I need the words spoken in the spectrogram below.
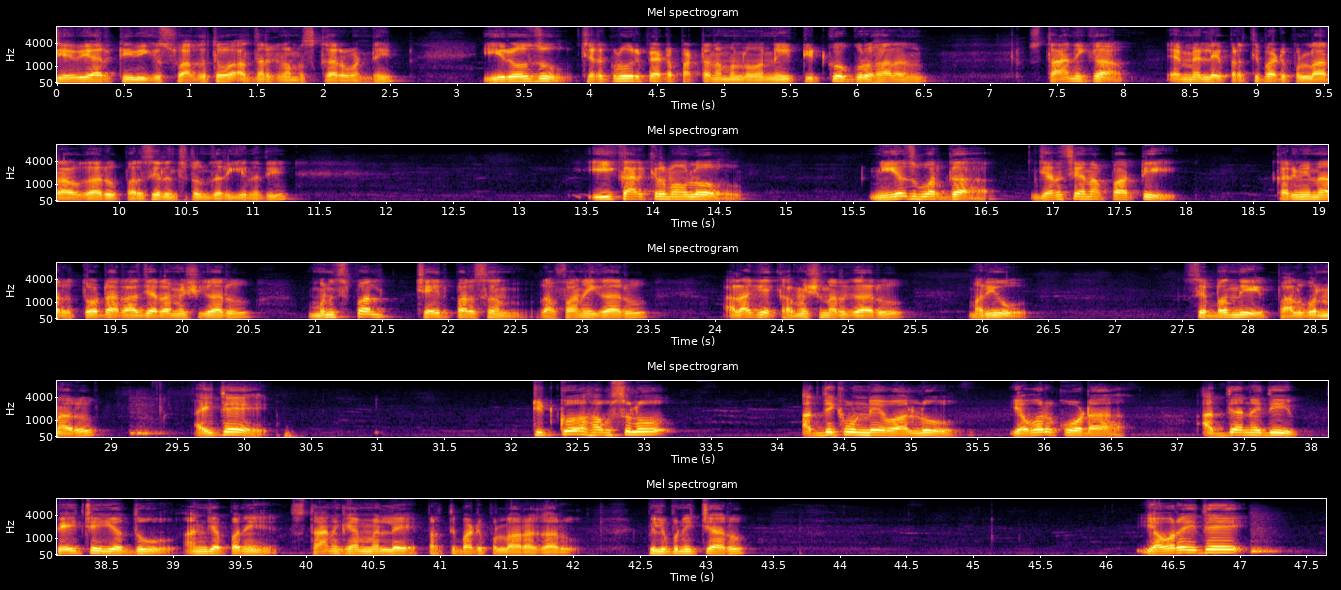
JVR టీవీకి స్వాగతం. అందరికి నమస్కారం అండి. ఈరోజు చిరకలూరిపేట పట్టణంలోని టిట్కో గృహాలను స్థానిక ఎమ్మెల్యే ప్రతిపాటి పుల్లారావు గారు పరిశీలించడం జరిగినది. ఈ కార్యక్రమంలో నియోజకవర్గ జనసేన పార్టీ కన్వీనర్ తోట రాజా రమేష్ గారు మున్సిపల్ చైర్పర్సన్ రఫానీ గారు అలాగే కమిషనర్ గారు మరియు సిబ్బంది పాల్గొన్నారు. అయితే టిట్కో హౌస్లో అద్దెకి ఉండేవాళ్ళు ఎవరు కూడా అద్దె అనేది పే చేయొద్దు అని చెప్పని స్థానిక ఎమ్మెల్యే ప్రత్తిపాటి పుల్లారావు గారు పిలుపునిచ్చారు. ఎవరైతే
